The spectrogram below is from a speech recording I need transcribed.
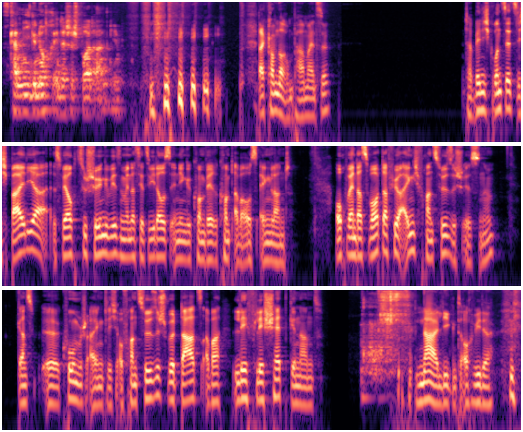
Es kann nie genug indische Sportarten geben. da kommen noch ein paar, meinst du? Da bin ich grundsätzlich bei dir. Es wäre auch zu schön gewesen, wenn das jetzt wieder aus Indien gekommen wäre, kommt aber aus England. Auch wenn das Wort dafür eigentlich französisch ist, ne? Ganz äh, komisch eigentlich. Auf Französisch wird Darts aber Les Fléchettes genannt. Naheliegend auch wieder.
